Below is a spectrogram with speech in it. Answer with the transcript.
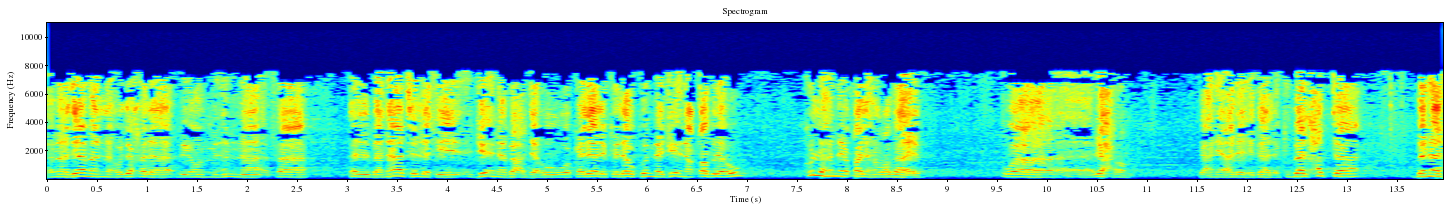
فما دام أنه دخل بأمهن فالبنات التي جئن بعده وكذلك لو كنا جئنا قبله كلهن يقال لهن ربائب ويحرم يعني عليه ذلك. بل حتى بنات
